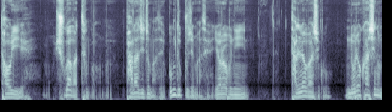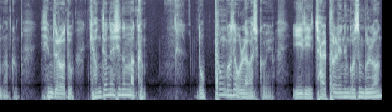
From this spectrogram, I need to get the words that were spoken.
더위에 뭐 휴가 같은 거뭐 바라지도 마세요. 꿈도 꾸지 마세요. 여러분이 달려가시고 노력하시는 만큼 힘들어도 견뎌내시는 만큼 높은 곳에 올라가실 거예요. 일이 잘 풀리는 것은 물론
